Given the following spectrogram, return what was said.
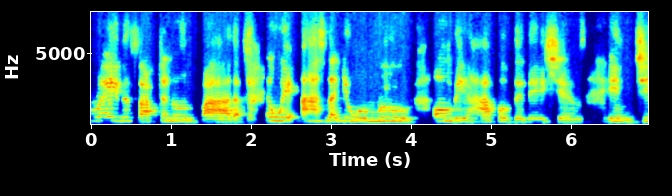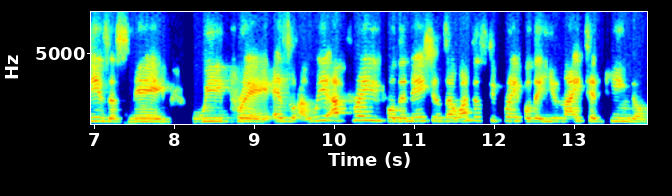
pray this afternoon, Father. And we ask that you will move on behalf of the nations. In Jesus' name, we pray. As we are praying for the nations, I want us to pray for the United Kingdom.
